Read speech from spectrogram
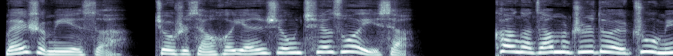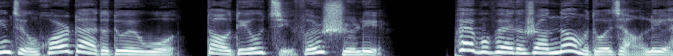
没什么意思，就是想和严兄切磋一下，看看咱们支队著名警花带的队伍到底有几分实力，配不配得上那么多奖励。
